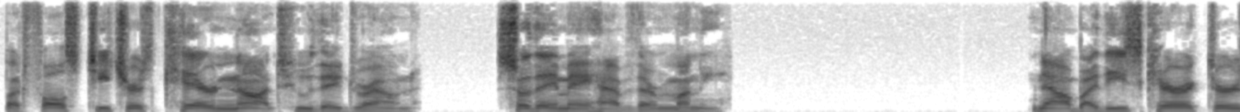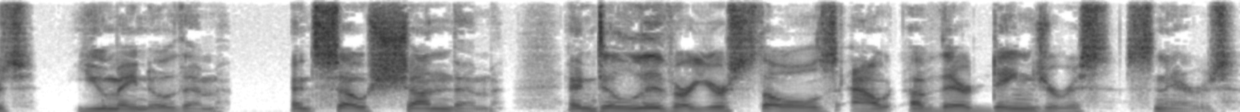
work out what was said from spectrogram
But false teachers care not who they drown, so they may have their money. Now by these characters you may know them, and so shun them, and deliver your souls out of their dangerous snares.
